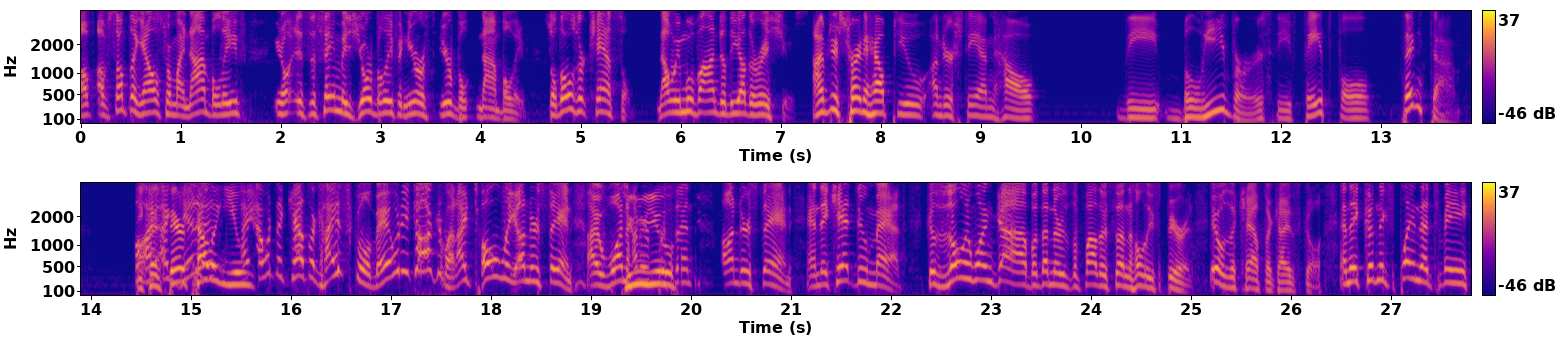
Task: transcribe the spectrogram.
of, of something else or my non-belief, you know, is the same as your belief and your your non-belief. So those are canceled. Now we move on to the other issues. I'm just trying to help you understand how the believers, the faithful, think, Tom. Oh, I- Because they're get telling it. you I, I went to Catholic high school, man. What are you talking about? I totally understand. I 100% understand. And they can't do math because there's only one God, but then there's the Father, Son, and Holy Spirit. It was a Catholic high school. And they couldn't explain that to me,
